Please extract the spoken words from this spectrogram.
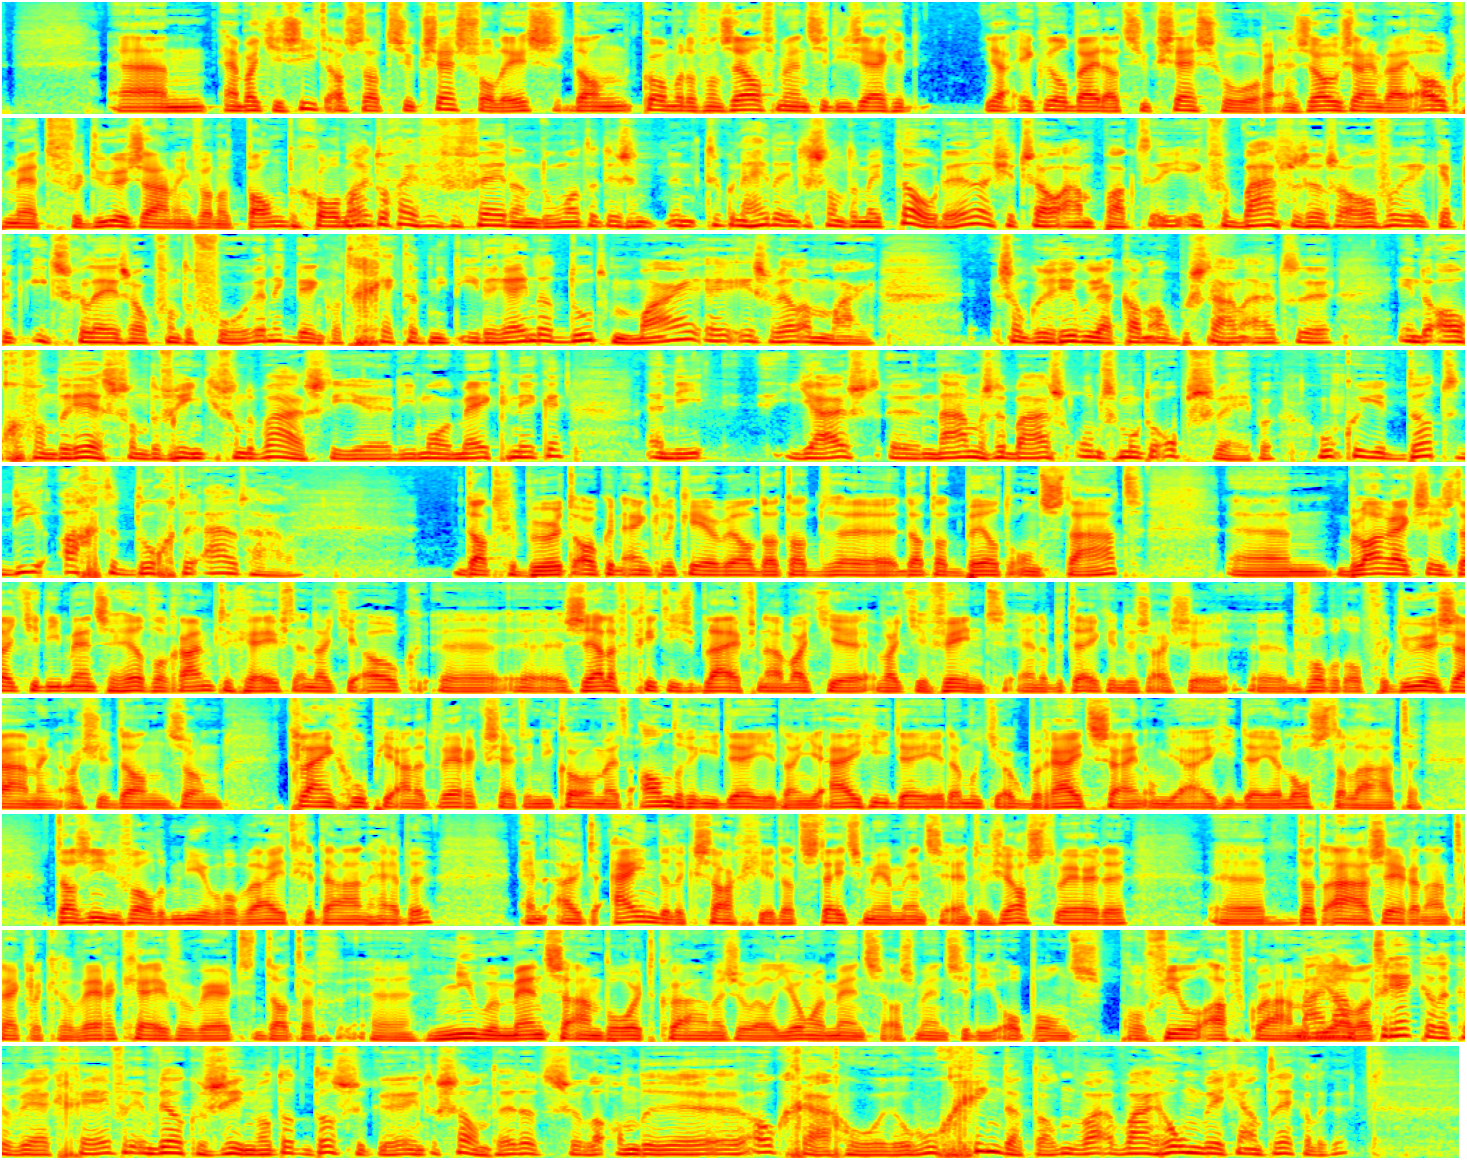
Um, en wat je ziet als dat succesvol is, dan komen er vanzelf mensen die zeggen: ja, ik wil bij dat succes horen. En zo zijn wij ook met verduurzaming van het pand begonnen. Mag ik toch even vervelend doen? Want het is een, natuurlijk een hele interessante methode hè, als je het zo aanpakt. Ik verbaas me zelfs over. Ik heb natuurlijk iets gelezen ook van tevoren. En ik denk wat gek dat niet iedereen dat doet. Maar er is wel een maar. Zo'n guerrilla kan ook bestaan uit uh, in de ogen van de rest, van de vriendjes van de baas. Die, uh, die mooi meeknikken. En die juist uh, namens de baas ons moeten opzwepen. Hoe kun je dat, die achterdocht eruit halen? Dat gebeurt ook een enkele keer wel dat dat, uh, dat, dat beeld ontstaat. Um, belangrijkste is dat je die mensen heel veel ruimte geeft en dat je ook uh, uh, zelf kritisch blijft naar wat je, wat je vindt. En dat betekent dus als je bijvoorbeeld op verduurzaming, als je dan zo'n klein groepje aan het werk zet en die komen met andere ideeën dan je eigen ideeën, dan moet je ook bereid zijn om je eigen ideeën los te laten. Dat is in ieder geval de manier waarop wij het gedaan hebben. En uiteindelijk zag je dat steeds meer mensen enthousiast werden. Uh, dat ASR een aantrekkelijkere werkgever werd. Dat er uh, nieuwe mensen aan boord kwamen. Zowel jonge mensen als mensen die op ons profiel afkwamen. Maar een aantrekkelijke wat... werkgever, in welke zin? Want dat, dat is natuurlijk interessant. Hè? Dat zullen anderen ook graag horen. Hoe ging dat dan? Waar, waarom werd je aantrekkelijker?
